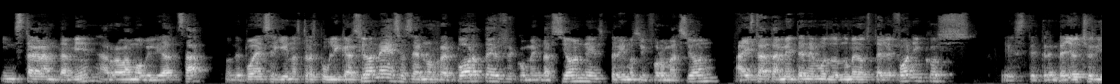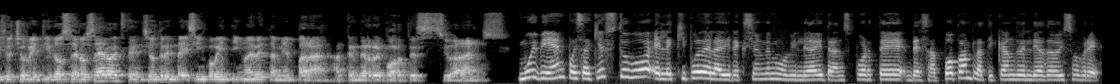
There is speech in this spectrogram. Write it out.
Instagram también, arroba movilidad Zap, donde pueden seguir nuestras publicaciones, hacernos reportes, recomendaciones, pedimos información. Ahí está, también tenemos los números telefónicos, este 38 18 22 00, extensión 35 29 también para atender reportes ciudadanos. Muy bien, pues aquí estuvo el equipo de la Dirección de Movilidad y Transporte de Zapopan platicando el día de hoy sobre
